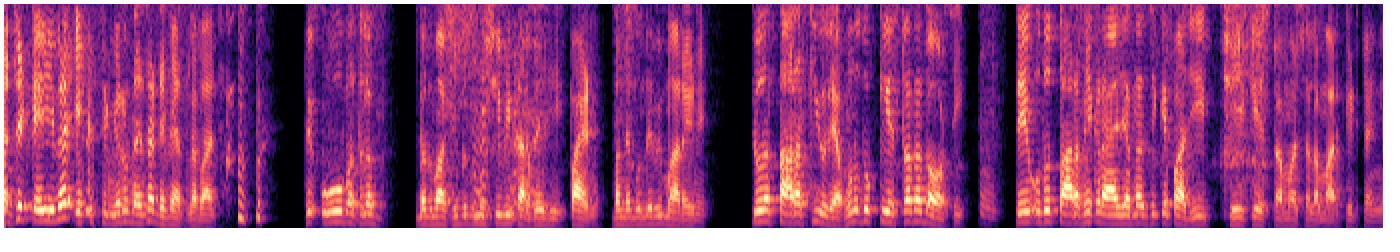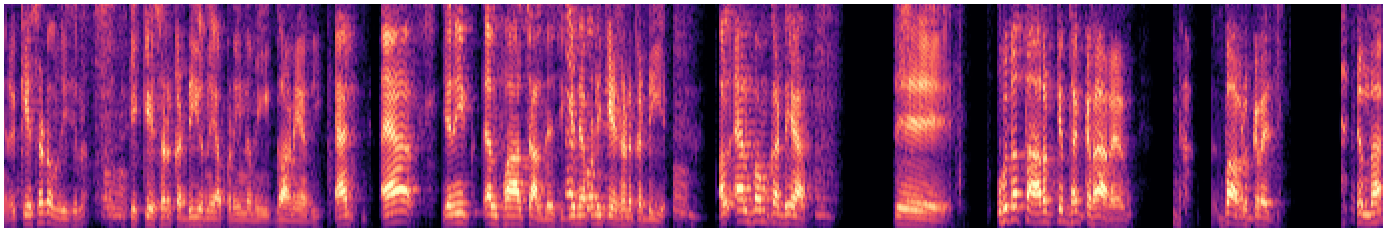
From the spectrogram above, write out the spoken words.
ਅੱਛਾ, ਕਈ ਨਾ ਇੱਕ ਸਿੰਗਰ ਹੁੰਦਾ ਸੀ ਸਾਡੇ ਫੈਸਲਾਬਾਦ ਚ। ਤੇ ਉਹ ਮਤਲਬ ਬਦਮਾਸ਼ੀ ਬਦਮੂਸ਼ੀ ਵੀ ਕਰਦੇ ਸੀ, ਭੈਣ ਬੰਦੇ ਬੰਦੇ ਵੀ ਮਾਰੇ ਨੇ। ਤੇ ਉਹਦਾ ਤਾਰਫ ਕੀ ਹੋ ਰਿਹਾ? ਹੁਣ ਉਦੋਂ ਕੇਸਟਾਂ ਦਾ ਦੌਰ ਸੀ। ਤੇ ਉਦੋਂ ਤਾਰਫ ਇਹ ਕਰਾਇਆ ਜਾਂਦਾ ਸੀ ਕਿ ਭਾਜੀ 6 ਕੇਸਟਾਂ ਮਾਸ਼ਾਅੱਲਾ ਮਾਰਕੀਟ ਚ ਆਈਆਂ ਨੇ। ਕੇਸਟ ਹੁੰਦੀ ਸੀ ਨਾ ਕਿ ਕੇਸਟ ਕੱਢੀ ਉਹਨੇ ਆਪਣੀ ਨਵੀਂ ਗਾਣਿਆਂ ਦੀ। ਇਹ ਇਹ ਯਾਨੀ ਅਲਫਾਜ਼ ਚੱਲਦੇ ਸੀ ਕਿ ਇਹਨੇ ਆਪਣੀ ਕੇਸਟ ਕੱਢੀ ਹੈ। ਅਲ- ਐਲਬਮ ਕੱਢਿਆ ਤੇ ਉਹਦਾ ਤਾਰਫ ਕਿੱਦਾਂ ਕਰਾ ਰਹੇ ਨੇ? ਬਾਬਰ ਕਰੈਚੀ ਕਹਿੰਦਾ,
